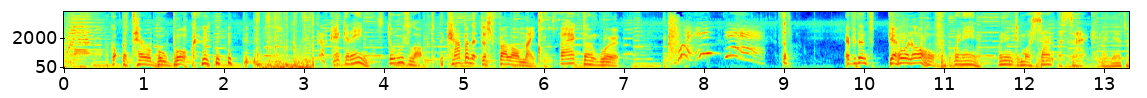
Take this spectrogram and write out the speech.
I got the terrible book. I can't get in. This door's locked. The cabinet just fell on me. Bag don't work. Everything's going off. I went in, went into my Santa sack. I now to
